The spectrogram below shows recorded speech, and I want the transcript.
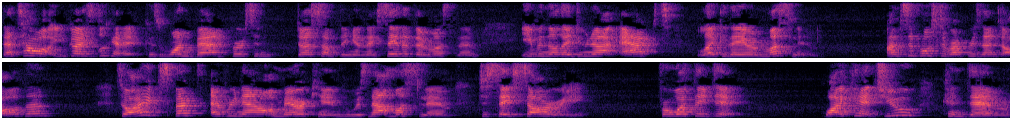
That's how you guys look at it. Because one bad person does something and they say that they're Muslim, even though they do not act like they are Muslim. I'm supposed to represent all of them? So I expect every now American who is not Muslim to say sorry for what they did. Why can't you condemn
